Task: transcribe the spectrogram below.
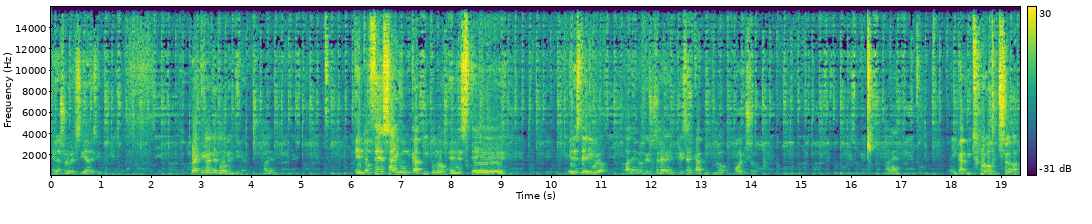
en las universidades y tal. Prácticamente todo mentira, ¿vale? Entonces hay un capítulo en este en este libro, ¿vale? Los de será él, que es el capítulo 8. ¿Vale? El capítulo 8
